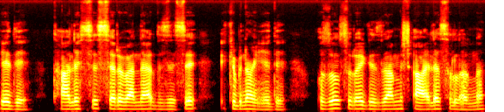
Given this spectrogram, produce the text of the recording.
7. Talihsiz Serüvenler dizisi 2017 Uzun süre gizlenmiş aile sırlarını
